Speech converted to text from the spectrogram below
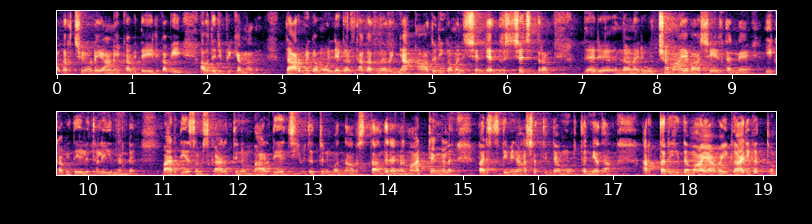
പകർച്ചയോടെയാണ് ഈ കവിതയിൽ കവി അവതരിപ്പിക്കുന്നത്. ധാർമ്മിക മൂല്യങ്ങൾ തകർന്നെറിഞ്ഞ ആധുനിക മനുഷ്യന്റെ ദൃശ്യചിത്രം എന്താണ് രൂക്ഷമായ ഭാഷയിൽ തന്നെ ഈ കവിതയിൽ തെളിയുന്നുണ്ട്. ഭാരതീയ സംസ്കാരത്തിനും ഭാരതീയ ജീവിതത്തിനും വന്ന അവസ്ഥാന്തരങ്ങൾ മാറ്റങ്ങൾ പരിസ്ഥിതി വിനാശത്തിന്റെ മൂർധന്യത അർത്ഥരഹിതമായ വൈകാരികത്വം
